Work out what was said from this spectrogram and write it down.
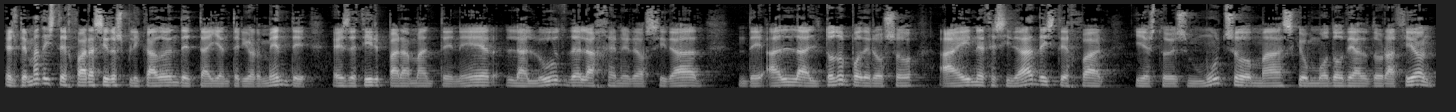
El tema de istighfar ha sido explicado en detalle anteriormente, es decir, para mantener la luz de la generosidad de Allah el Todopoderoso hay necesidad de istighfar, y esto es mucho más que un modo de adoración,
